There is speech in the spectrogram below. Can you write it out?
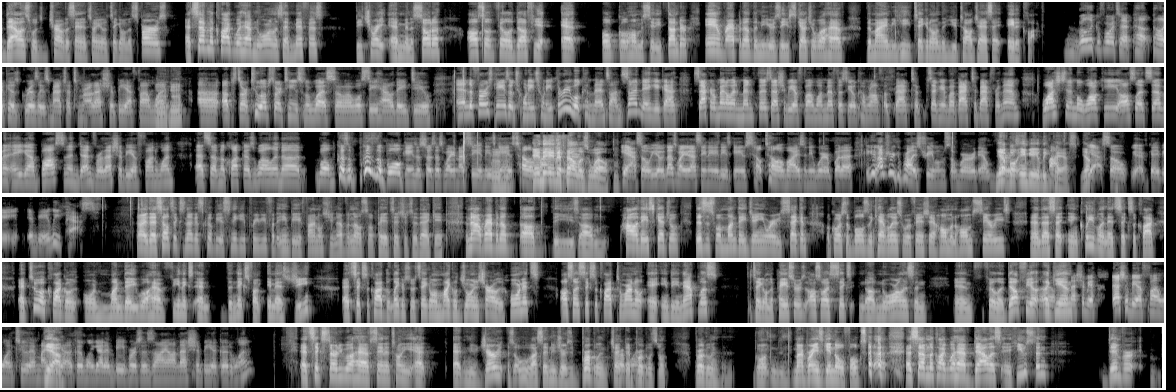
Dallas will travel to San Antonio to take on the Spurs. At seven o'clock, we'll have New Orleans at Memphis, Detroit at Minnesota. Also, Philadelphia at Oklahoma City Thunder. And wrapping up the New Year's Eve schedule, we'll have the Miami Heat taking on the Utah Jazz at eight o'clock. Really looking forward to Pel- Pelicans Grizzlies matchup tomorrow. That should be a fun one. Mhm. Uh, upstart, two upstart teams from the West, so uh, we'll see how they do. And the first games of 2023 will commence on Sunday. You got Sacramento and Memphis. That should be a fun one. Memphis, you know, coming off a back to second of a back to back for them. Washington, and Milwaukee, also at seven, and you got Boston and Denver. That should be a fun one at seven o'clock as well. And uh, well, because of because of the bowl games, it's just that's why you're not seeing these Mhm. games televised. And the NFL anywhere. as well. Yeah, so you know that's why you're not seeing any of these games tel- televised anywhere. But uh, you can, I'm sure you could probably stream them somewhere. You know, Yep, on NBA League spots. Pass. Yep. Yeah, so yeah, it's gonna be NBA League Pass. All right, that Celtics Nuggets could be a sneaky preview for the NBA Finals. You never know, so pay attention to that game. And now wrapping up uh, these um, holiday schedule. This is for Monday, January second. Of course, the Bulls and Cavaliers will finish their home and home series, and that's at, in Cleveland at six o'clock. At two o'clock on, on Monday, we'll have Phoenix and the Knicks from MSG. At six o'clock, the Lakers will take on Michael Jordan Charlotte Hornets. Also at six o'clock, Toronto and Indianapolis to take on the Pacers. Also at six, uh, New Orleans and and Philadelphia Philadelphia, again. that should be a, that should be a fun one too. That might be a good one. You got Embiid versus Zion. That should be a good one. At six thirty, we'll have San Antonio at at New Jersey. Oh, I said New Jersey, Brooklyn. Check that Brooklyn. Brooklyn. So Brooklyn. Going, my brain's getting old, folks. at seven o'clock, we'll have Dallas at Houston, Denver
